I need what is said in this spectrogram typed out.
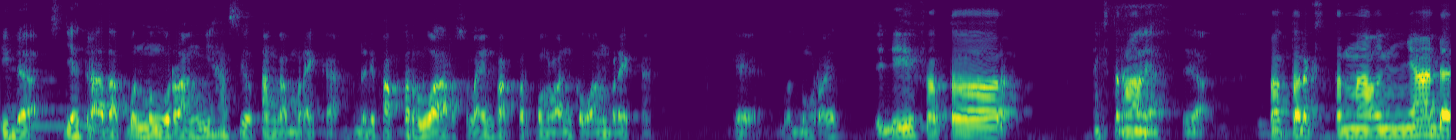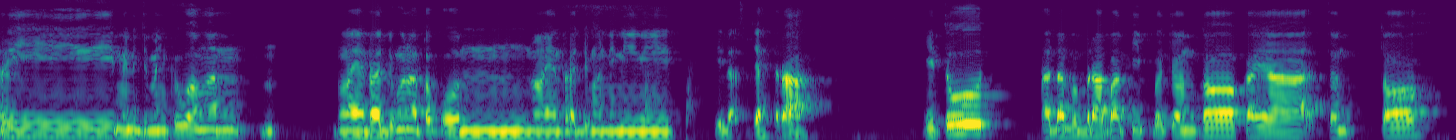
tidak sejahtera ataupun mengurangi hasil tangkap mereka dari faktor luar selain faktor pengelolaan keuangan mereka. Oke, buat Bung Roy. Jadi faktor eksternal ya? Ya. Faktor eksternalnya dari manajemen keuangan nelayan rajungan ataupun nelayan rajungan ini tidak sejahtera. Itu ada beberapa tipe contoh kayak contoh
